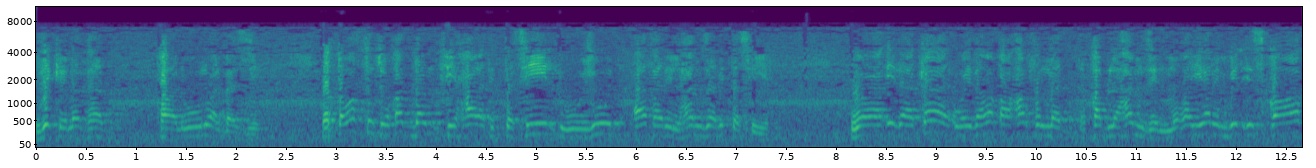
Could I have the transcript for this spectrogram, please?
ذكر مذهب قالون والبزي. والتوسط يقدم في حالة التسهيل وجود أثر الهمزة بالتسهيل. وإذا, كان وإذا وقع حرف المد قبل همز مغير بالإسقاط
